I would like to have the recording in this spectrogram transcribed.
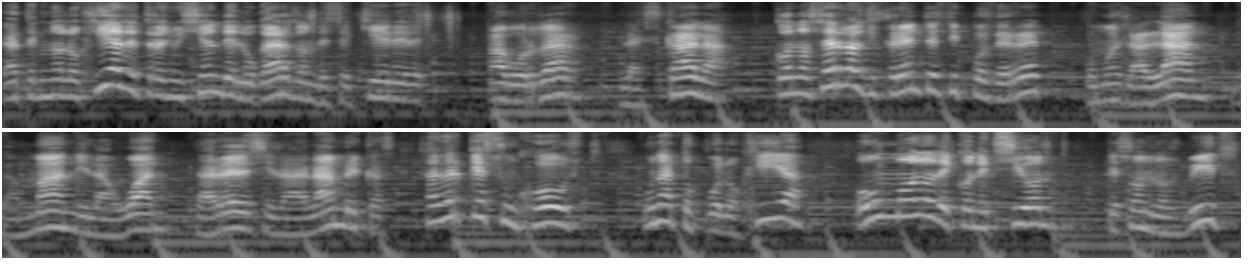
la tecnología de transmisión del lugar donde se quiere abordar, la escala, conocer los diferentes tipos de red, como es la LAN, la MAN y la WAN, las redes inalámbricas, saber qué es un host, una topología o un modo de conexión, que son los bits,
